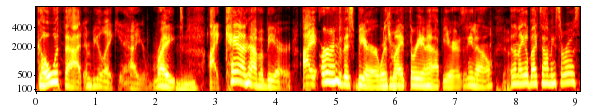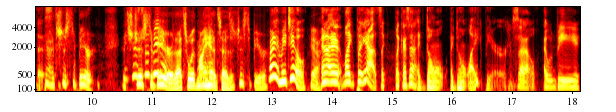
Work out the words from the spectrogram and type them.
go with that and be like, yeah, you're right. Mm-hmm. I can have a beer. I earned this beer with my three and a half years, you know? And then I go back to having cirrhosis. Yeah, it's just a beer. It's, just just, a a beer. beer. That's what my Right. head says. It's just a beer. Right, me too. Yeah. And I like but yeah, it's like like I said, I don't I don't like beer. So I would be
